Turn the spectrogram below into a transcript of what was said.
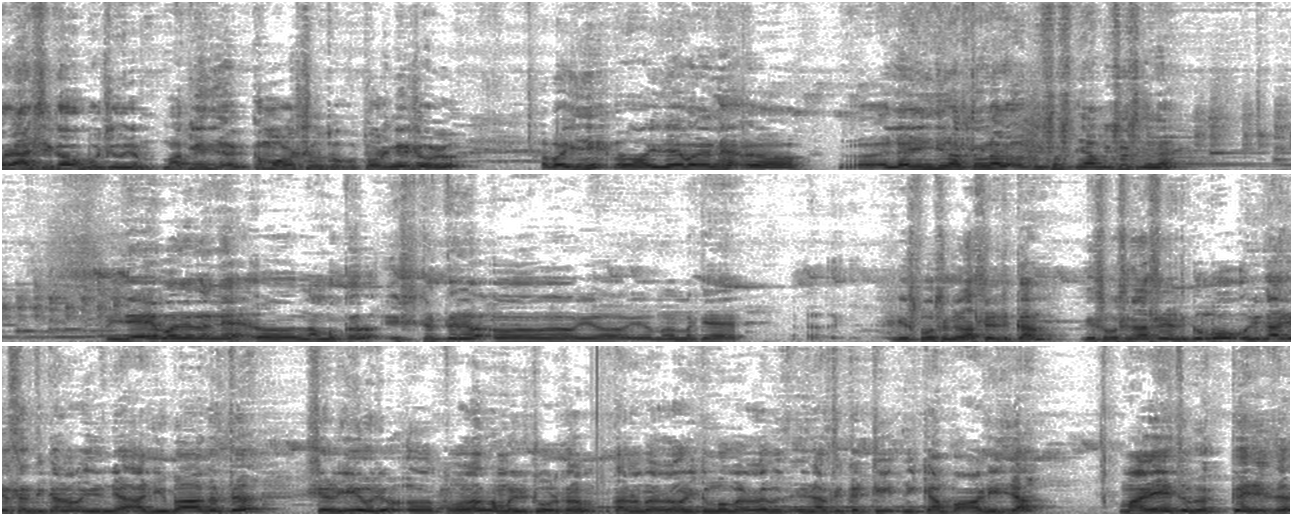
ഒരാഴ്ചക്കാവ് പൊട്ടി വരും. ബാക്കി ഒക്കെ മുളച്ച് തുടങ്ങിയിട്ടേ ഉള്ളൂ. അപ്പോൾ ഇനി ഇതേപോലെ തന്നെ എല്ലാ എല്ലാവരും ഇഞ്ചി നടത്തുന്ന വിശ്വസ് ഞാൻ വിശ്വസിക്കുന്നത് ഇതേപോലെ തന്നെ നമുക്ക് ഇഷ്ടത്തിന് മറ്റേ ഡിസ്പോസൽ ഗ്ലാസ് എടുക്കാം. ഡിസ്പോസൽ ഗ്ലാസ് എടുക്കുമ്പോൾ ഒരു കാര്യം ശ്രദ്ധിക്കണം. ഇതിന്റെ അടിഭാഗത്ത് ചെറിയൊരു തുറ നമ്മൾ ഇട്ട് കൊടുക്കണം. കാരണം വെള്ളം ഒഴിക്കുമ്പോൾ വെള്ളം ഇത് ഇതിനകത്ത് കെട്ടി നിൽക്കാൻ പാടില്ല. മഴയത്ത് വെക്കരുത്.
